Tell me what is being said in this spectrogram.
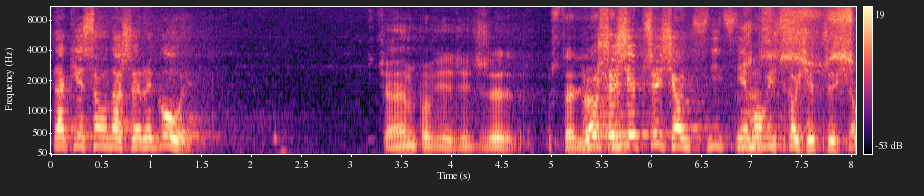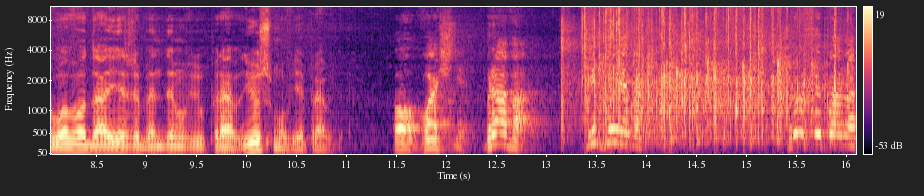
Takie są nasze reguły. chciałem powiedzieć, że ustaliliśmy, Proszę się przysiąc, nic nie mówić, tylko się przysiąc. Słowo daję, że będę mówił prawdę. Już mówię prawdę. O, właśnie. Brawa. Dziękuję bardzo. Proszę pana,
